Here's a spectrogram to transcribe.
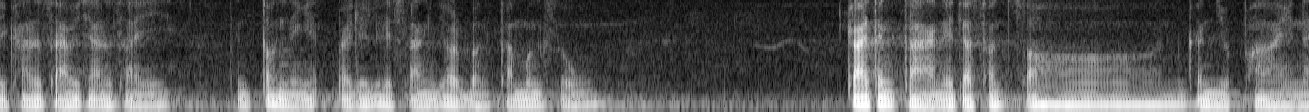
ฏิคานุสัยวิชานุสัย เป็นต้นอย่างเงี้ยไปเรื่อยๆสังยอดเบื้องต่ำเบื้องสูงกายต่างๆเนี่ยจะซ้อนๆกันอยู่ภายใน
